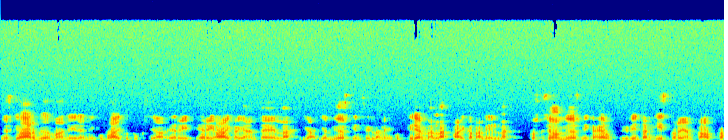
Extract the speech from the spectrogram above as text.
myöskin arvioimaan niiden niin kuin vaikutuksia eri, eri aikajänteillä ja, ja myöskin sillä niin kuin pidemmällä aikavälillä. Koska se on myös, mikä hyvin tämän historian kautta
